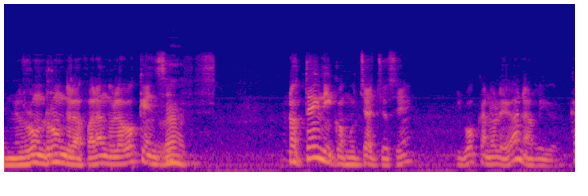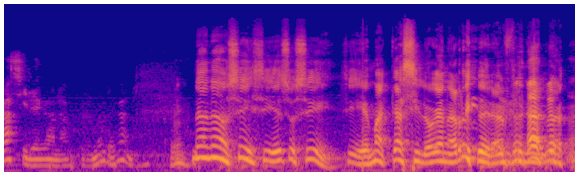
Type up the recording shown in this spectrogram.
en el run run de la farándula boquense. Ah, Los técnicos, muchachos, ¿eh? Y Boca no le gana a River, casi le gana, pero no le gana. No, no, sí, sí, eso sí. sí. Es más, casi lo gana River al final, ¿no?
